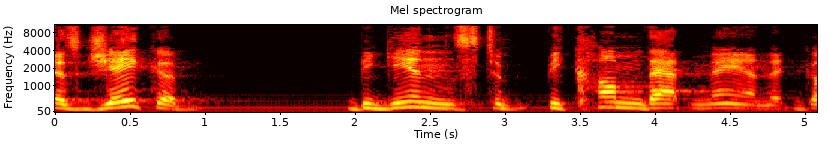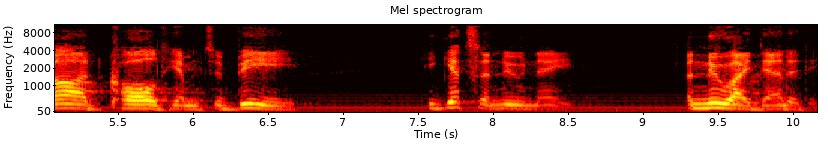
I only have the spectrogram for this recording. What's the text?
As Jacob begins to become that man that God called him to be, he gets a new name, a new identity.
